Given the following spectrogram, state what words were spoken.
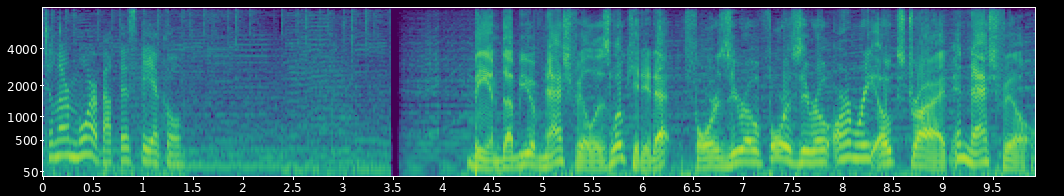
to learn more about this vehicle. BMW of Nashville is located at 4040 Armory Oaks Drive in Nashville.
